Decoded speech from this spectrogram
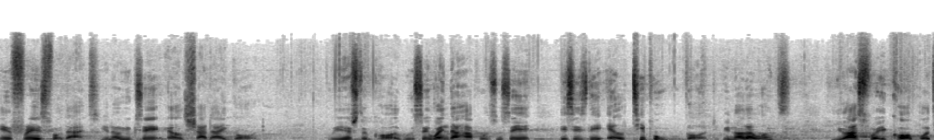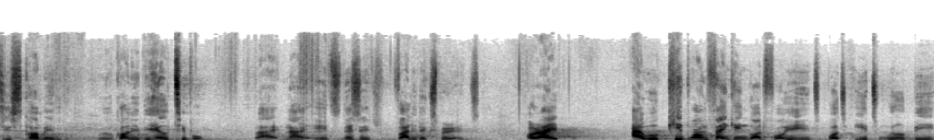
a phrase for that. You know, you say El Shaddai God. We used to call, we say when that happens, we say this is the El Tipo God. In other words, you ask for a call, but it's coming, we'll call it the El Tipo. Right? Now, it's, this is valid experience. All right? I will keep on thanking God for it, but it will be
